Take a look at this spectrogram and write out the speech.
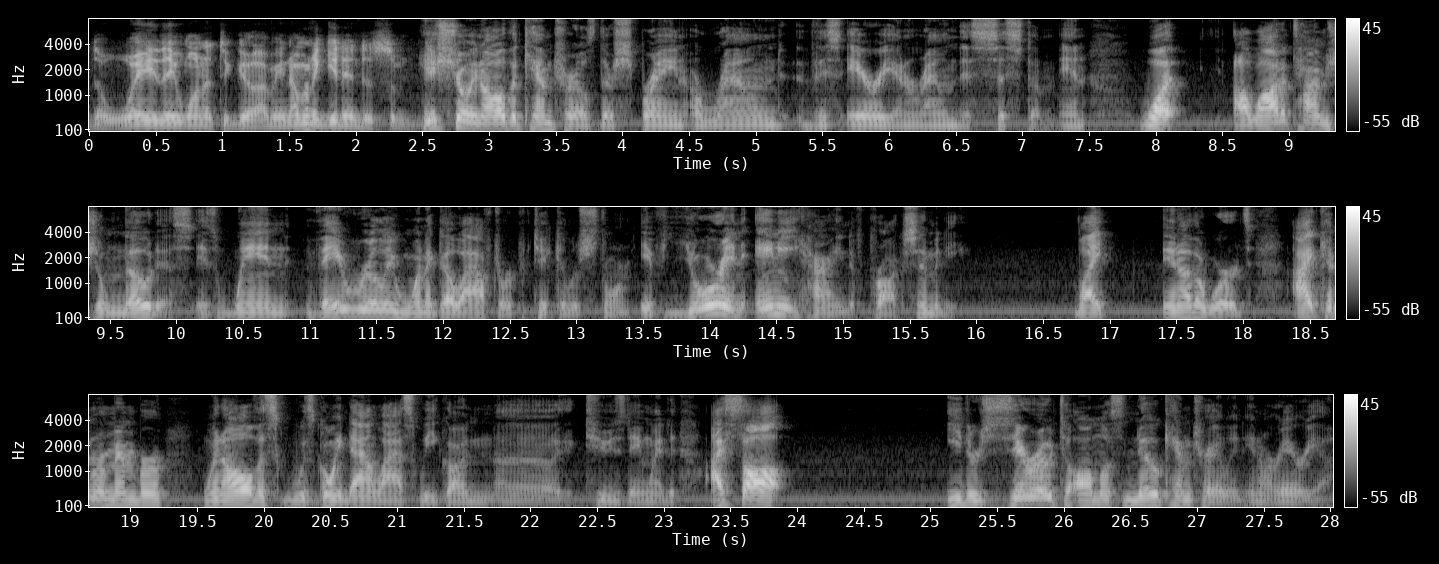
the way they want it to go. I mean, I'm going to get into some. He's showing all the chemtrails they're spraying around this area and around this system. And what a lot of times you'll notice is when they really want to go after a particular storm, if you're in any kind of proximity, like in other words, I can remember when all this was going down last week on uh, Tuesday Wednesday. I saw either zero to almost no chemtrailing in our area.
